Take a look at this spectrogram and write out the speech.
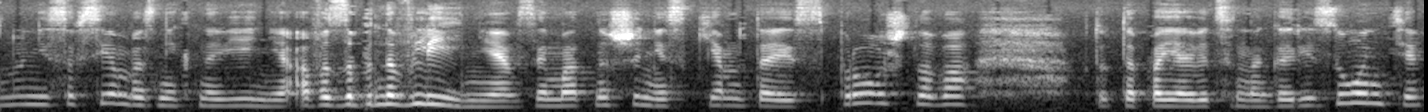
ну не совсем возникновение, а возобновление взаимоотношений с кем-то из прошлого. Кто-то появится на горизонте.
